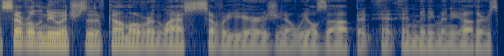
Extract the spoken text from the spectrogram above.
several of the new interests that have come over in the last several years, you know, Wheels Up and, and, and many many others,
